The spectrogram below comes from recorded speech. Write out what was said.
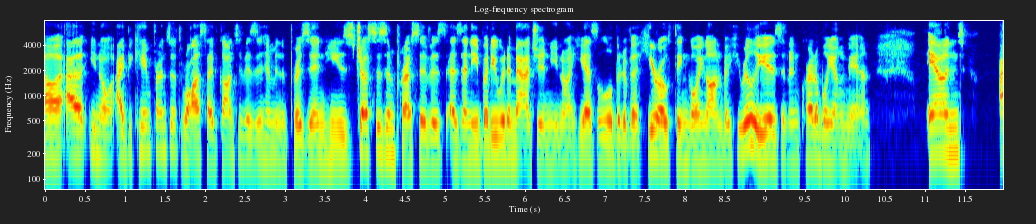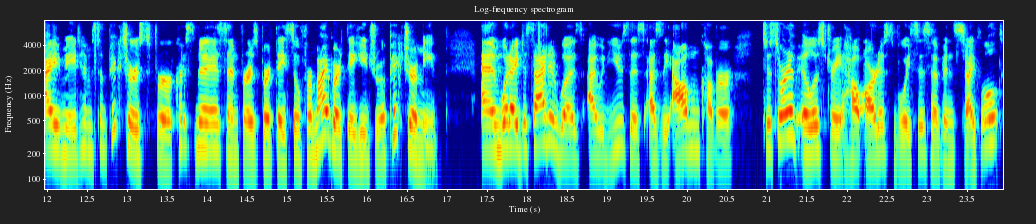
uh, I, you know, I became friends with Ross. I've gone to visit him in the prison. He's just as impressive as, as anybody would imagine. You know, he has a little bit of a hero thing going on, but he really is an incredible young man. And I made him some pictures for Christmas and for his birthday. So for my birthday, he drew a picture of me. And what I decided was I would use this as the album cover to sort of illustrate how artists' voices have been stifled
